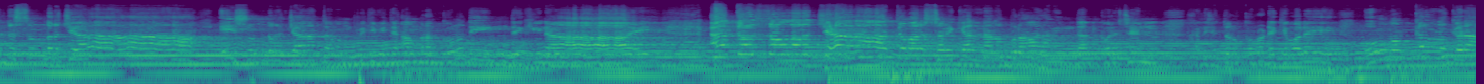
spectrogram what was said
এত সুন্দর চেহারা, এই সুন্দর চেহারা তেমন পৃথিবীতে আমরা কোনোদিন দেখি নাই। এত সুন্দর চেহারা তোমার স্বামীকে আল্লাহ রাব্বুল আলামিন দান করেছেন। খাদিজাতুল কুবরা ডেকে বলে, ও মক্কার লোকেরা,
